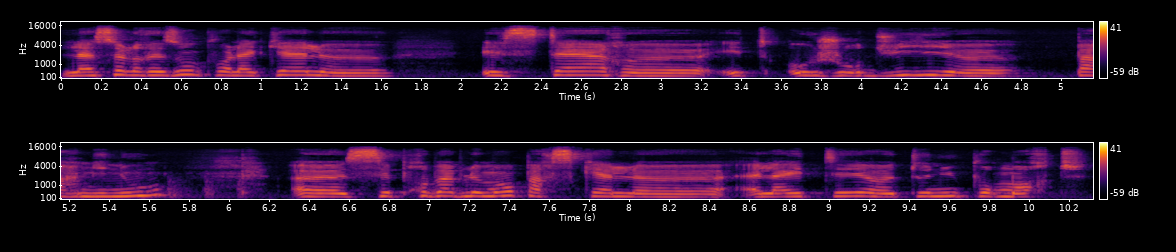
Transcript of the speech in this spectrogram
la seule raison pour laquelle Esther est aujourd'hui parmi nous, euh, c'est probablement parce qu'elle euh, elle a été euh, tenue pour morte.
